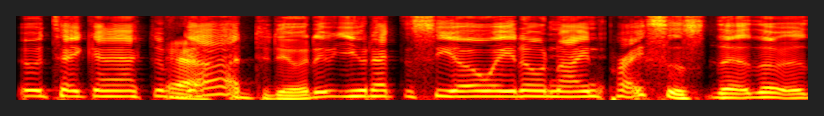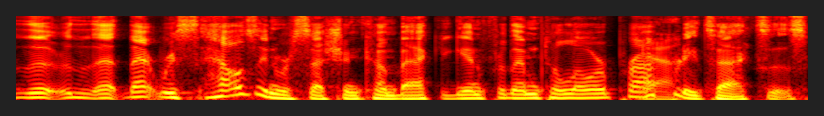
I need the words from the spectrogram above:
it would take an act of Yeah. God to do it. You'd have to see 0809 prices, the the, the that that re- housing recession come back again for them to lower property taxes.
